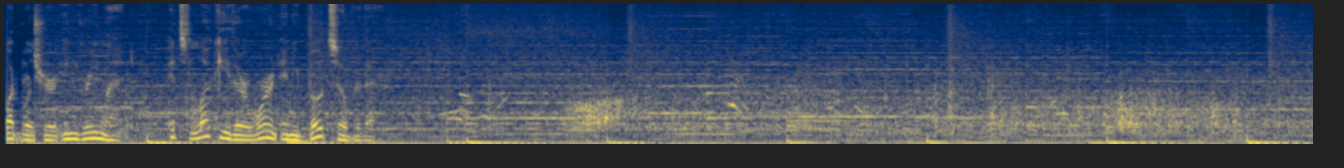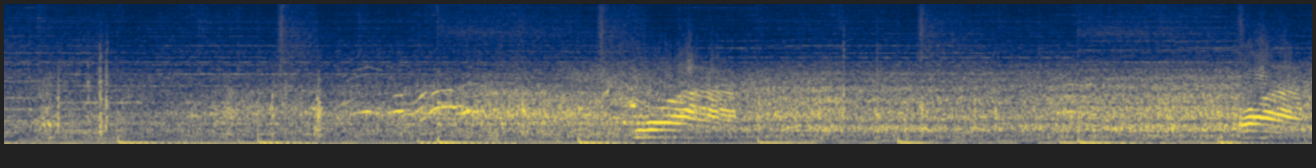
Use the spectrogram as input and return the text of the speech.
What were in Greenland? It's lucky there weren't any boats over there. 哇。哇。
